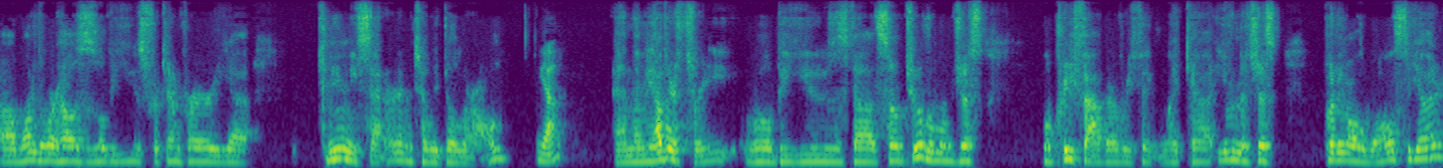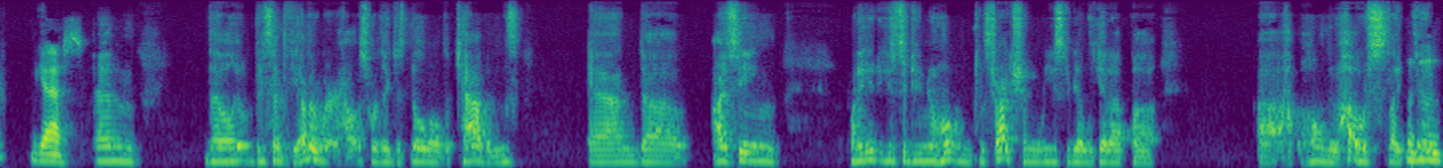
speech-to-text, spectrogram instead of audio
Uh, one of the warehouses will be used for temporary uh, community center until we build our own, Yeah. and then the other three will be used. Uh, so two of them will just will prefab everything, like uh, even it's just putting all the walls together, Yes. and they'll be sent to the other warehouse where they just build all the cabins. And uh, I've seen when I used to do new home construction, we used to be able to get up a, a whole new house, like Mhm.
